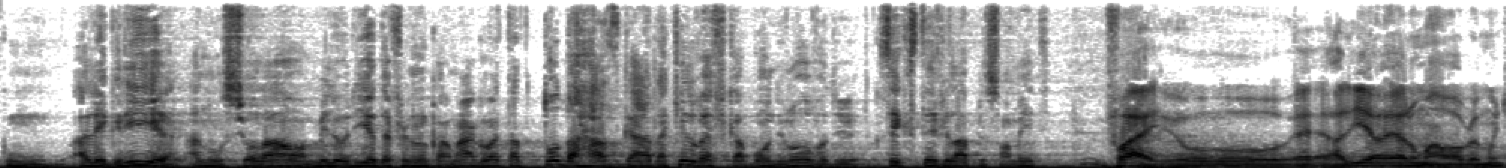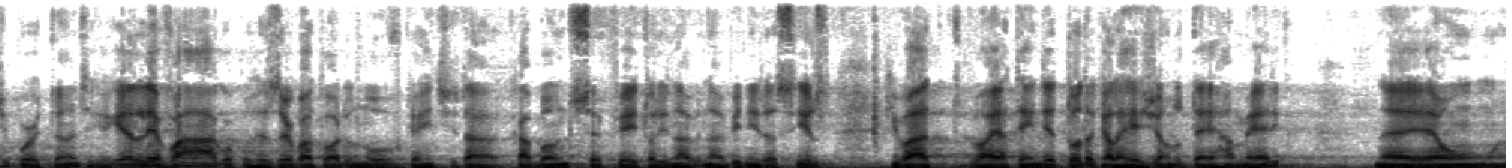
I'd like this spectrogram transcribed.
com alegria, anunciou lá uma melhoria da Fernando Camargo. Agora está toda rasgada. Aquilo vai ficar bom de novo, Adriano? Você que esteve lá pessoalmente? Vai. Eu, eu, é, ali era uma obra muito importante, que é levar água para o reservatório novo que a gente está acabando de ser feito ali na, na Avenida Ciros, que vai, vai atender toda aquela região do Terra América. Né? É um,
